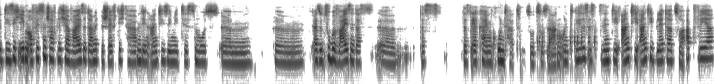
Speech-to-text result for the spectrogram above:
die sich eben auf wissenschaftlicher Weise damit beschäftigt haben, den Antisemitismus ähm, also zu beweisen, dass, äh, dass, dass er keinen Grund hat, sozusagen. Und dieses ist, sind die Anti-Anti-Blätter zur Abwehr.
